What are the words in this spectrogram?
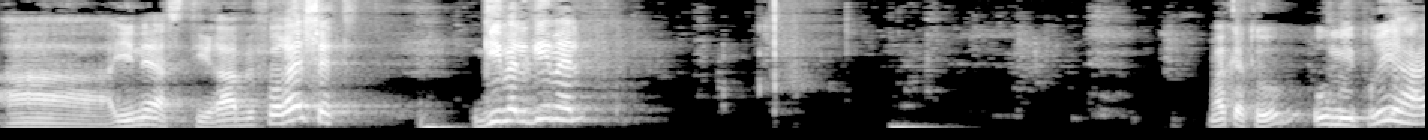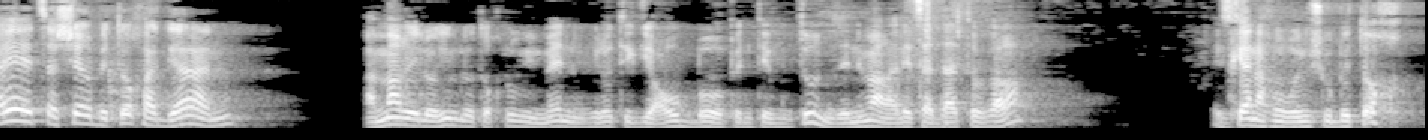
אה, הנה הסתירה המפורשת. ג' ג' מה כתוב? ומפרי העץ אשר בתוך הגן אמר אלוהים לא תאכלו ממנו ולא תיגעו בו פן תמותון, זה נאמר על עץ הדת טוב ורע. אז כאן אנחנו רואים שהוא בתוך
